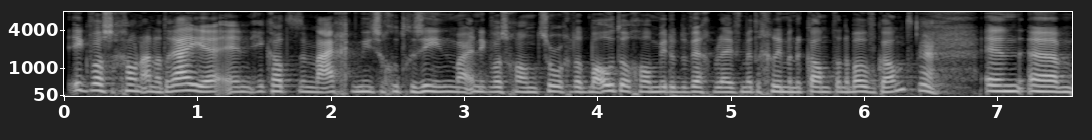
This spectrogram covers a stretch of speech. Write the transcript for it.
ik was gewoon aan het rijden en ik had hem eigenlijk niet zo goed gezien. Maar en ik was gewoon het zorgen dat mijn auto gewoon midden op de weg bleef met een glimmende kant aan de bovenkant. Ja. En ehm,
